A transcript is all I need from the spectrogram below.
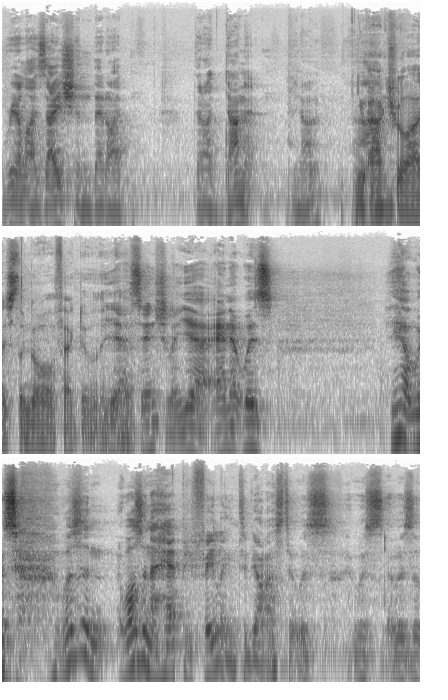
realization that I'd that I'd done it. You know, You Um, actualized the goal effectively. yeah, essentially, yeah, and it was, yeah, it was, it wasn't, it wasn't a happy feeling to be honest. It was, it was, it was, a,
